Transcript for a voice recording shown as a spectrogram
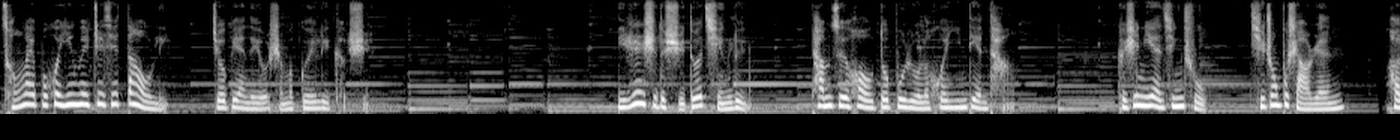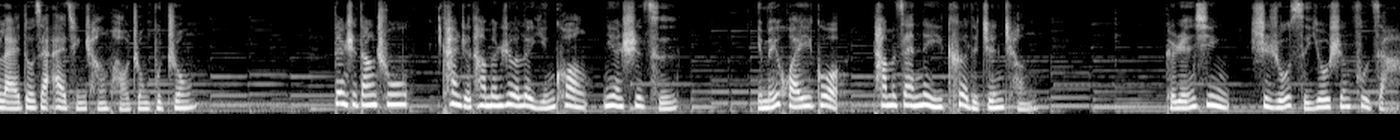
从来不会因为这些道理就变得有什么规律可循。你认识的许多情侣，他们最后都步入了婚姻殿堂。可是你也清楚，其中不少人后来都在爱情长跑中不忠。但是当初看着他们热泪盈眶念誓词，也没怀疑过他们在那一刻的真诚。可人性是如此幽深复杂。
